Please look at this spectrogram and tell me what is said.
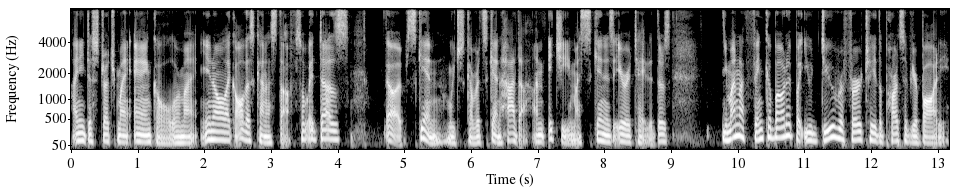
I need to stretch my ankle, or my, you know, like all this kind of stuff. So it does. Uh, skin, we just covered skin. Hada, I'm itchy, my skin is irritated. There's you might not think about it, but you do refer to the parts of your body.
